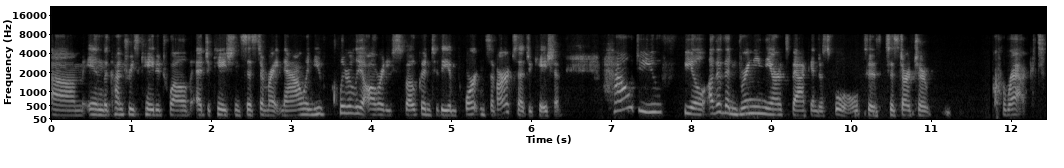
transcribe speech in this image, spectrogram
um, in the country's K to 12 education system right now, and you've clearly already spoken to the importance of arts education. How do you feel, other than bringing the arts back into school to, to start to correct,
